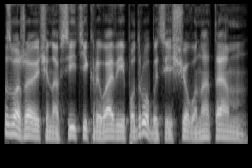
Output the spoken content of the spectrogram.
зважаючи на всі ті криваві подробиці, що вона там.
